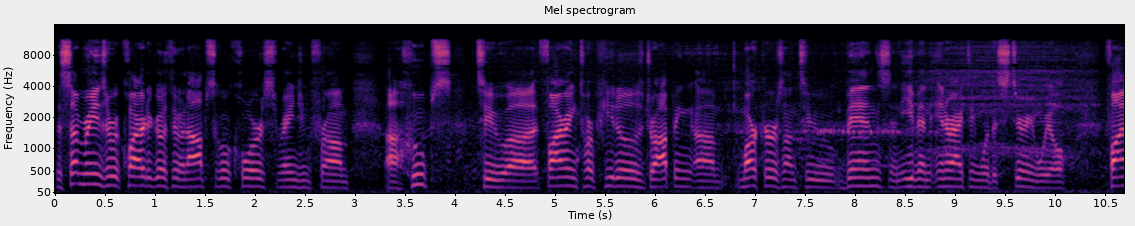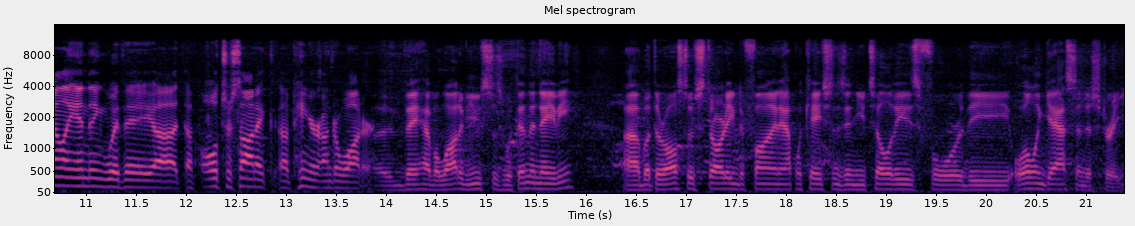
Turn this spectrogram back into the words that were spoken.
The submarines are required to go through an obstacle course ranging from uh, hoops to uh, firing torpedoes, dropping um, markers onto bins, and even interacting with a steering wheel. Finally ending with a, uh, ultrasonic uh, pinger underwater. Uh, they have a lot of uses within the Navy, uh, but they're also starting to find applications in utilities for the oil and gas industry,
